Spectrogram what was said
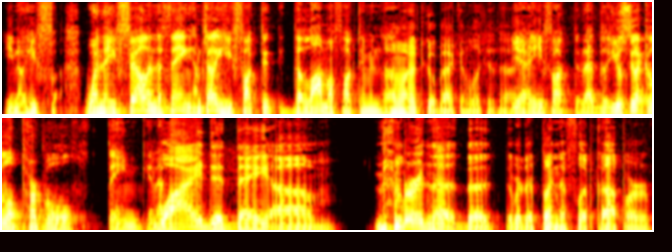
you know he fu- when they fell in the thing, I'm telling you, he fucked it. The llama fucked him in the. I might have to go back and look at that. Yeah, he fucked that. You'll see like a little purple thing. And that's- Why did they um remember in the the they were playing the flip cup or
